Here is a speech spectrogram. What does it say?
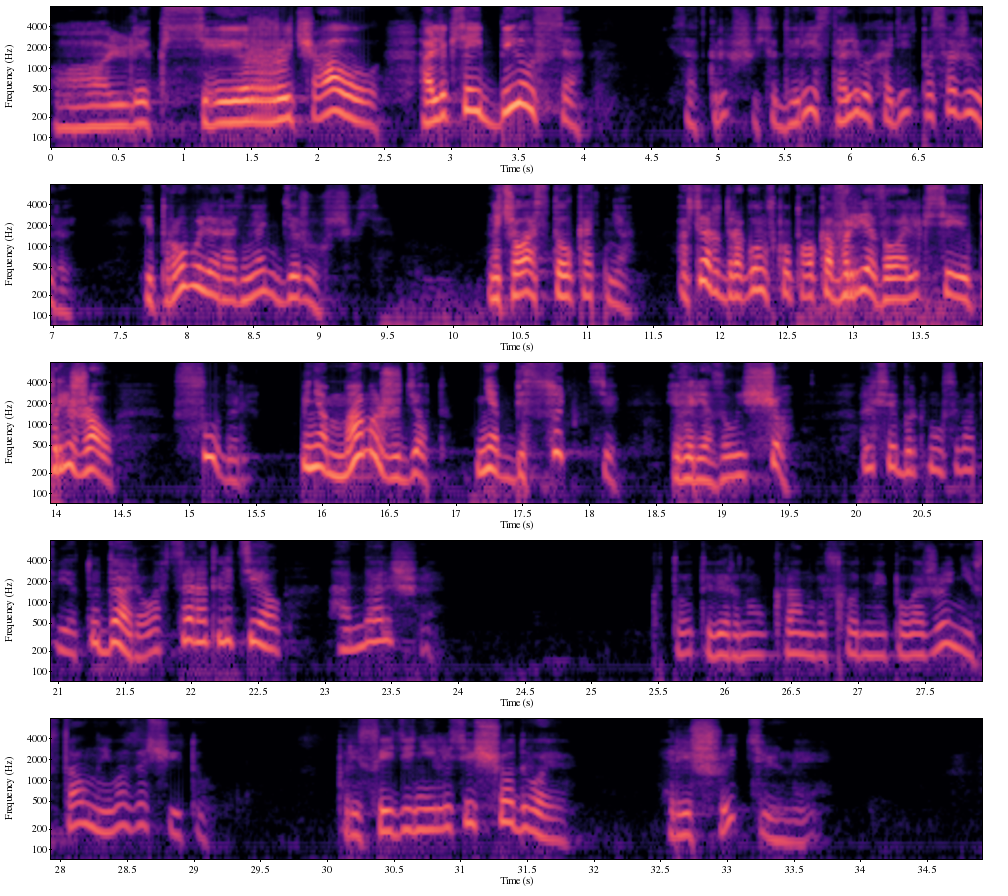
Алексей рычал, Алексей бился. Из открывшихся дверей стали выходить пассажиры и пробовали разнять держущихся. Началась толкотня. Офицер Драгунского полка врезал Алексею, прижал. «Сударь, меня мама ждет, не обессудьте!» и вырезал еще. Алексей брыкнулся в ответ, ударил, офицер отлетел, а дальше... Кто-то вернул кран в исходное положение и встал на его защиту. Присоединились еще двое. Решительные.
